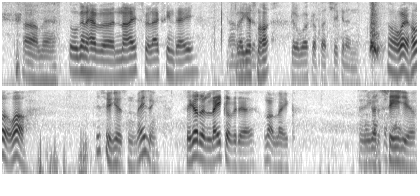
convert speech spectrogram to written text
oh man. So we're gonna have a nice, relaxing day. No, but I guess not. Gotta work off that chicken and. Oh wait, hold on, wow. This view here is amazing. So you got a lake over there, not lake, and you got a sea here.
